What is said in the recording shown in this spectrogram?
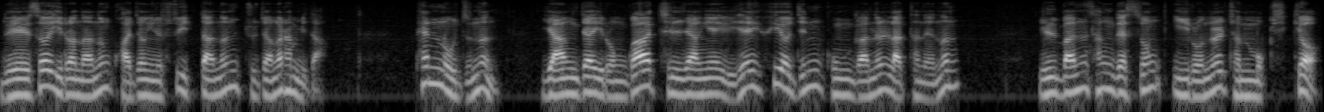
뇌에서 일어나는 과정일 수 있다는 주장을 합니다. 펜로즈는 양자 이론과 질량에 의해 휘어진 공간을 나타내는 일반 상대성 이론을 접목시켜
